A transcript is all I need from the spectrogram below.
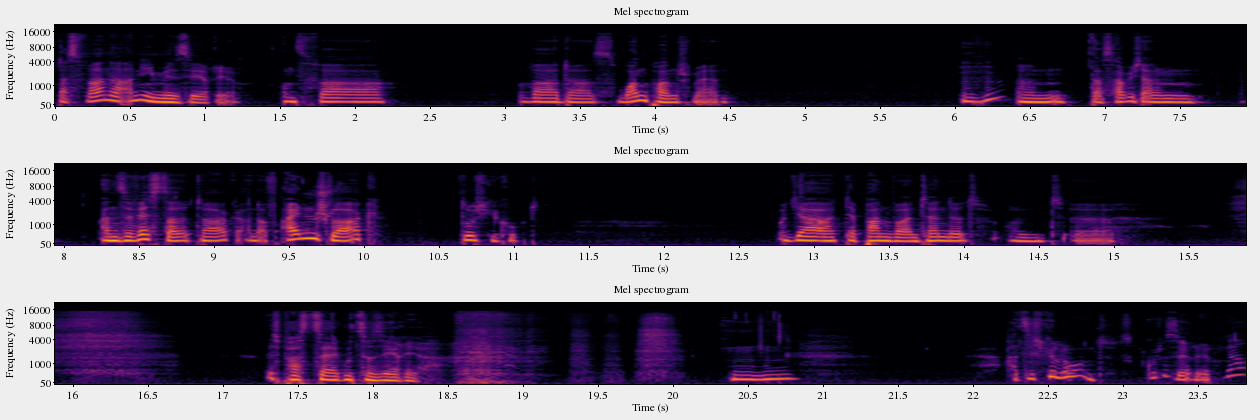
Das war eine Anime-Serie. Und zwar war das One Punch Man. Mhm. Ähm, das habe ich an, einem- an Silvestertag an, auf einen Schlag durchgeguckt. Und ja, der Pun war intended und äh, es passt sehr gut zur Serie. Mhm. Hat sich gelohnt. Ist eine gute Serie. Ja,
